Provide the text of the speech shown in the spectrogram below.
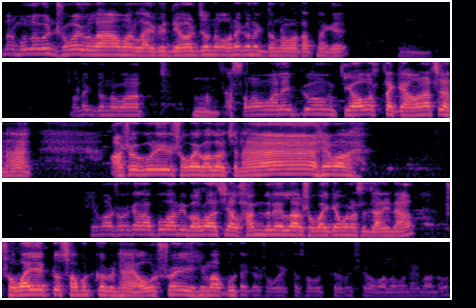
আপনার মূল্যবান সময়গুলা আমার লাইভে দেওয়ার জন্য অনেক অনেক ধন্যবাদ আপনাকে। অনেক ধন্যবাদ। আসসালামু আলাইকুম। কি অবস্থা? কেমন আছেন? হ্যাঁ। আশা করি সবাই ভালো আছেন। হ্যাঁ হেমা। হেমা সরকার আপু আমি ভালো আছি আলহামদুলিল্লাহ। সবাই কেমন আছে জানি না। সবাই একটু সাপোর্ট করবেন। হ্যাঁ অবশ্যই হিমাপুটাকে সবাই একটু সাপোর্ট করবেন। সেও ভালো মনের মানুষ।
